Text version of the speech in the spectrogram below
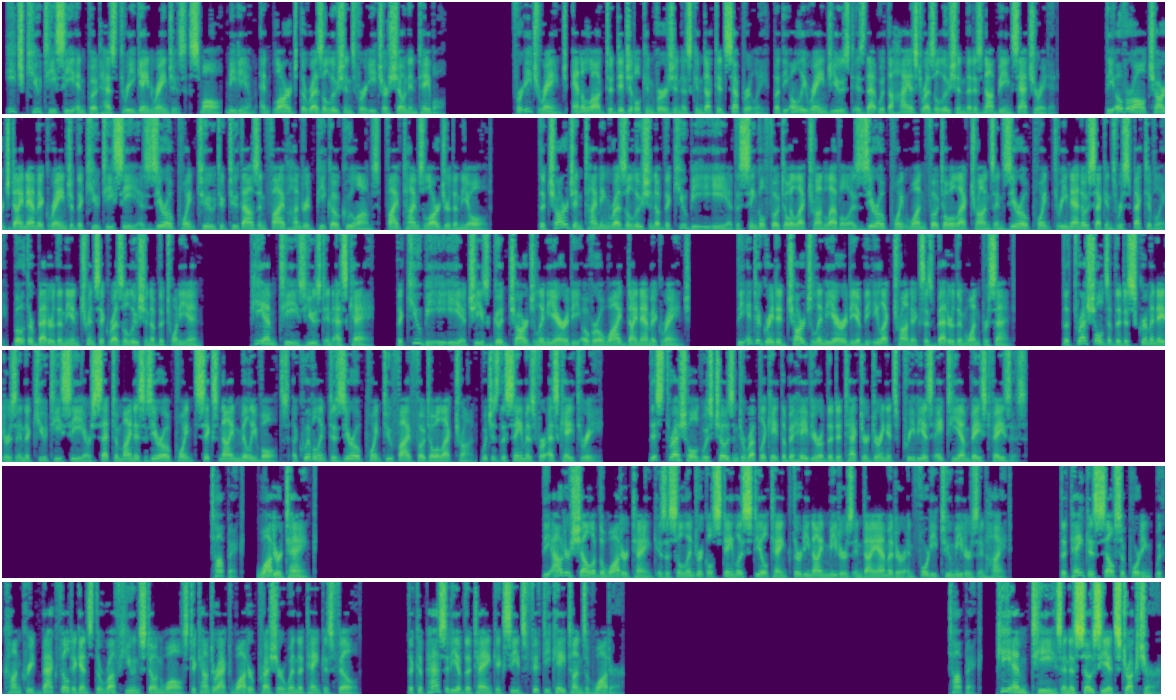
Each QTC input has three gain ranges small, medium, and large the resolutions for each are shown in table. For each range, analog to digital conversion is conducted separately, but the only range used is that with the highest resolution that is not being saturated. The overall charge dynamic range of the QTC is 0.2 to 2500 picocoulombs, 5 times larger than the old. The charge and timing resolution of the QBEE at the single photoelectron level is 0.1 photoelectrons and 0.3 nanoseconds respectively, both are better than the intrinsic resolution of the 20 in. PMTs used in SK. The QBEE achieves good charge linearity over a wide dynamic range. The integrated charge linearity of the electronics is better than 1%. The thresholds of the discriminators in the QTC are set to -0.69 mV equivalent to 0.25 photoelectron, which is the same as for SK3. This threshold was chosen to replicate the behavior of the detector during its previous ATM-based phases. Water tank The outer shell of the water tank is a cylindrical stainless steel tank 39 meters in diameter and 42 meters in height. The tank is self-supporting, with concrete backfilled against the rough-hewn stone walls to counteract water pressure when the tank is filled. The capacity of the tank exceeds 50 k tons of water. PMTs and associate structure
